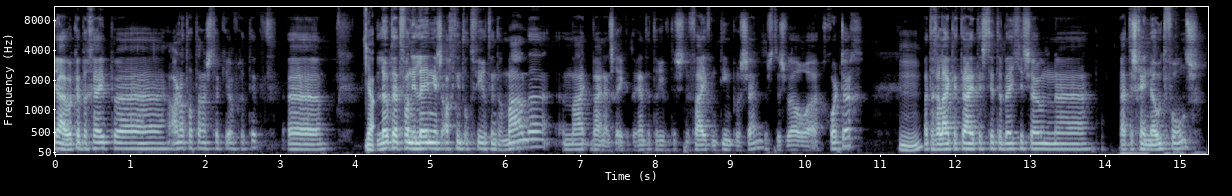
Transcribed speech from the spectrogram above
Ja, ik heb begrepen, uh, Arnold had daar een stukje over getikt. ja. De looptijd van die lening is 18 tot 24 maanden. Maar bijna is rekent de rentetarieven tussen de 5 en 10 procent. Dus het is wel gortig. Mm. Maar tegelijkertijd is dit een beetje zo'n... ja, het is geen noodfonds.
